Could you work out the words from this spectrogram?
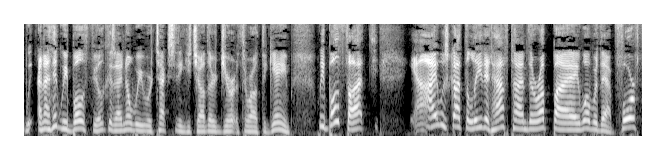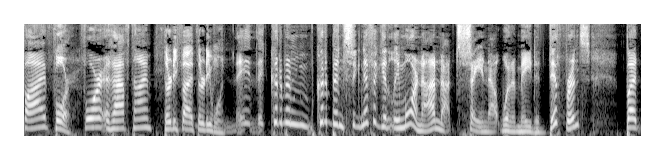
We, and I think we both feel because I know we were texting each other dur- throughout the game. We both thought, yeah, Iowa's got the lead at halftime. They're up by what were they? up? Four, five, Four. four at halftime 35 31. they, they could have been could have been significantly more. Now I'm not saying that would have made a difference, but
